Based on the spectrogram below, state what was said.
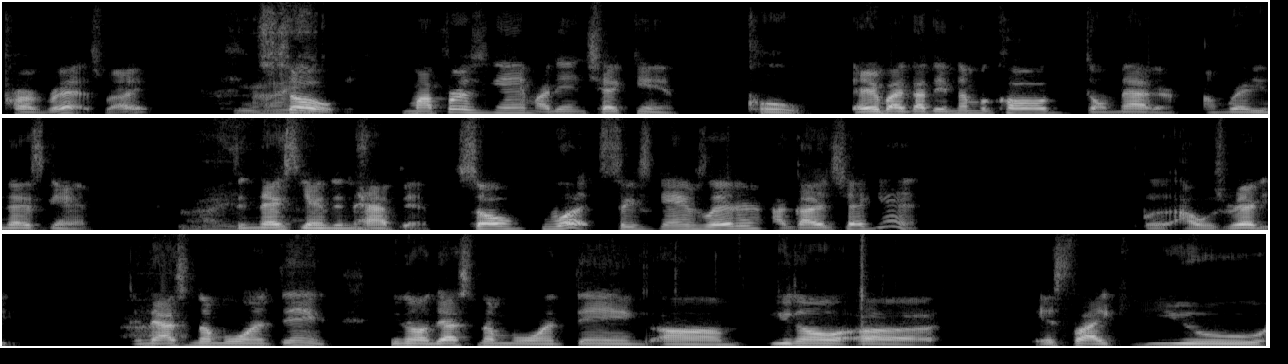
progress, right? right? So my first game, I didn't check in. Cool. Everybody got their number called. Don't matter. I'm ready next game. Right. The next game didn't happen. So what? Six games later, I got to check in. But I was ready and that's number one thing you know that's number one thing um you know uh it's like you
